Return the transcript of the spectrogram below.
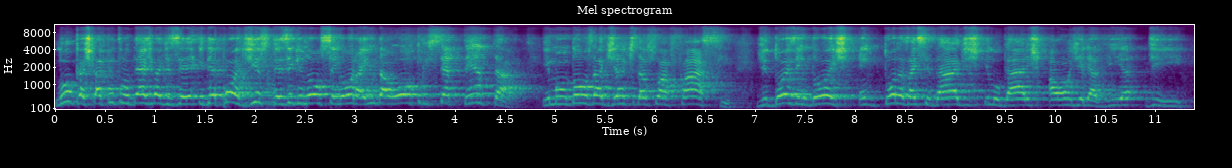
Lucas capítulo 10 vai dizer: E depois disso designou o Senhor ainda outros setenta, e mandou-os adiante da sua face, de dois em dois, em todas as cidades e lugares aonde ele havia de ir.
